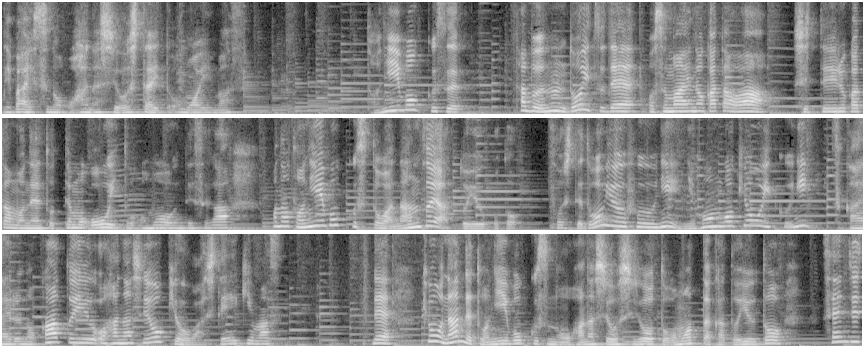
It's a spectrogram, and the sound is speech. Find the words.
デバイスのお話をしたいと思います。トニーボックス多分ドイツでお住まいの方は知っている方もねとっても多いと思うんですがこのトニーボックスとは何ぞやということそしてどういうふうに日本語教育に使えるのかというお話を今日はしていきます。で今日なんでトニーボックスのお話をしようと思ったかというと先日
